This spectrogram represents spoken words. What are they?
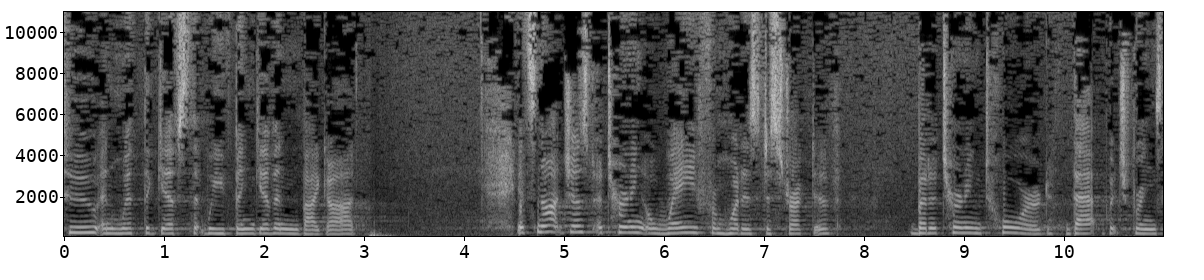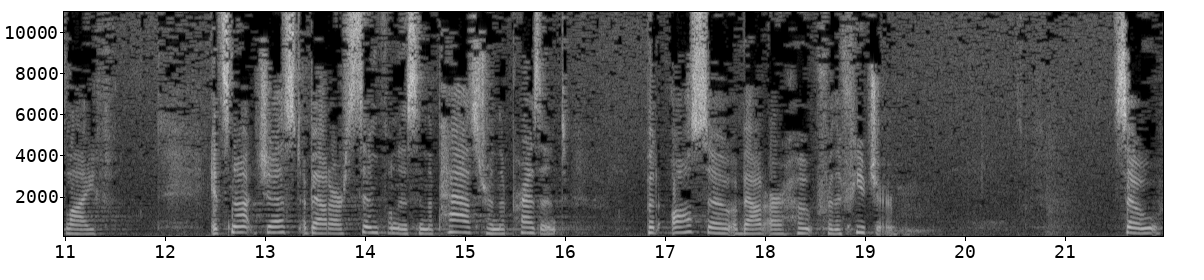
to and with the gifts that we've been given by God. It's not just a turning away from what is destructive, but a turning toward that which brings life. It's not just about our sinfulness in the past or in the present, but also about our hope for the future. So,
